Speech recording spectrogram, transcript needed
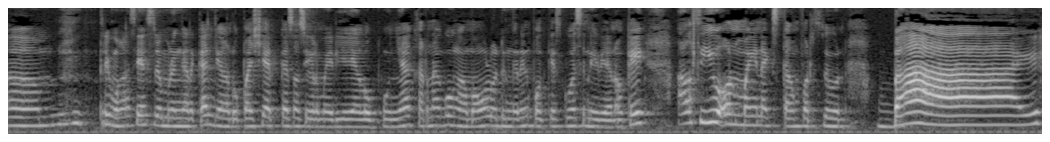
um, terima kasih yang sudah mendengarkan. Jangan lupa share ke sosial media yang lo punya karena gue nggak mau lo dengerin podcast gue sendirian oke? Okay? I'll see you on my next comfort zone. Bye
